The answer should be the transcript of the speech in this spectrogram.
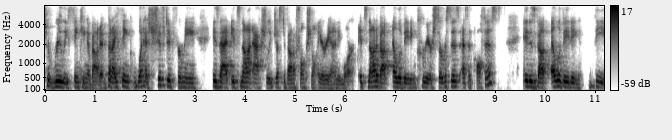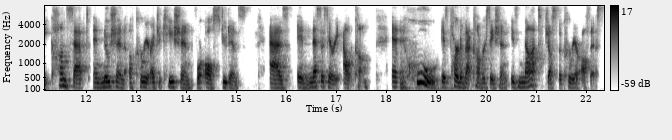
to really thinking about it. But i think what has shifted for me is that it's not actually just about a functional area anymore. It's not about elevating career services as an office. It is about elevating the concept and notion of career education for all students as a necessary outcome. And who is part of that conversation is not just the career office.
